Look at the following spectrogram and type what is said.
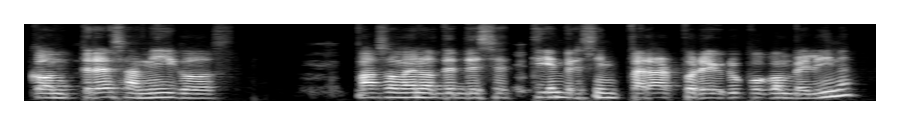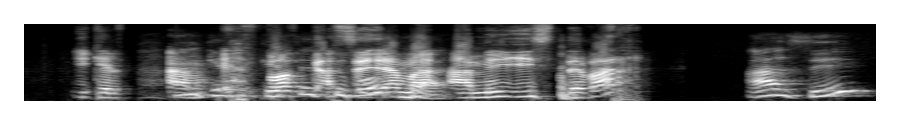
con tres amigos, más o menos desde septiembre, sin parar por el grupo con Belina, y que el, Ah, am- que- el que este es podcast se llama. Amiguis de Bar. ¿Ah, sí?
